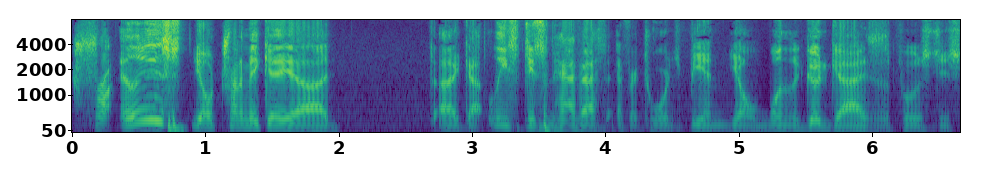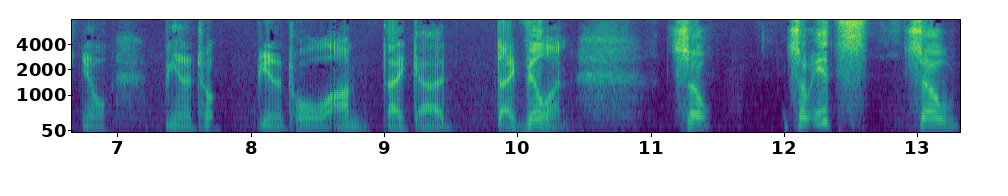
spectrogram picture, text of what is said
try, at least you know trying to make a uh, like at least decent half-ass effort towards being you know one of the good guys as opposed to just you know being a to- being a total um like uh like villain. So so it's so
